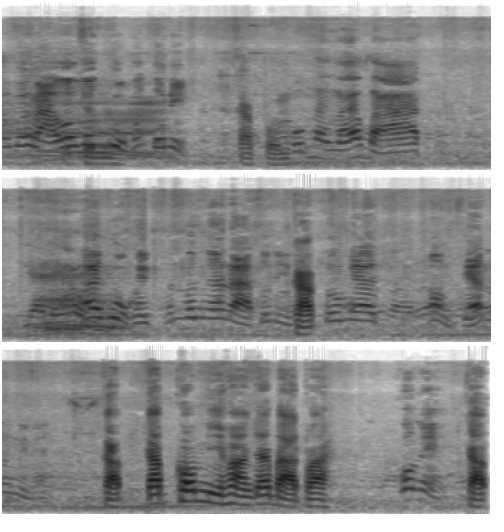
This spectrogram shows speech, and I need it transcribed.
อเบิ่งหลาว่าเบิ่งลูกมันตัวนี้ครับผมผมได้แล้วบาทอย่าแล้วไอ้ลูกให้เพิ่นเบิ่งงานหลาตัวนี้ครับตัวแม่ห้องแสนหนึงนี่แม่กับกับคมนี่ห้องจักบาทปะพวกนี้ครับ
